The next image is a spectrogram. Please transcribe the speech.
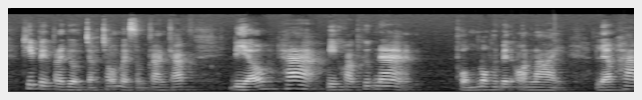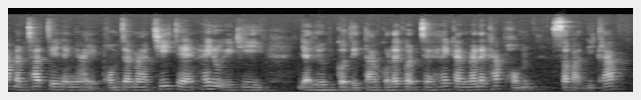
ๆ ที่เป็นประโยชน์จากช่องใหม่สงกรารครับ เดี๋ยวถ้ามีความคืบหน้า ผมลงทะเบียนออนไลน์ แล้วภาพมันชัดเจนยังไง ผมจะมาชี้แจงให้ดูอีกที อย่าลืมกดติดตามกดไลค์กดแชร์ให้กันไว้นะครับผม สวัสดีครับ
